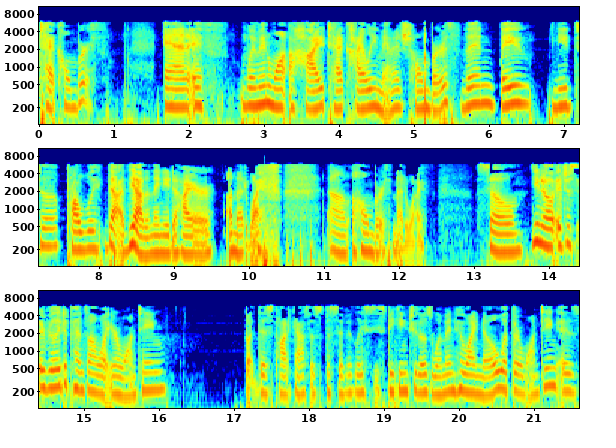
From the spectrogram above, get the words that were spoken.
tech home birth. And if women want a high tech, highly managed home birth, then they need to probably, yeah, yeah then they need to hire a midwife, um, a home birth midwife. So, you know, it just, it really depends on what you're wanting. But this podcast is specifically speaking to those women who I know what they're wanting is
